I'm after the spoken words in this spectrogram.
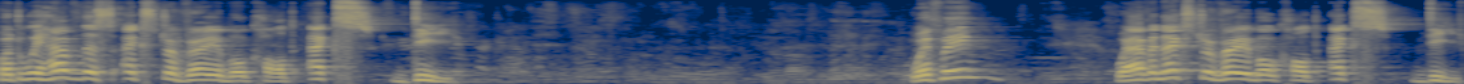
But we have this extra variable called xd. With me? We have an extra variable called xd.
